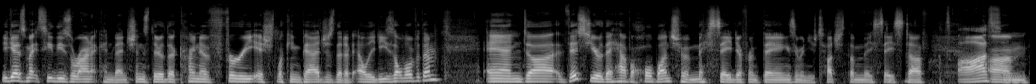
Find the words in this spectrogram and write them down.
You guys might see these around at conventions. They're the kind of furry-ish looking badges that have LEDs all over them, and uh, this year they have a whole bunch of them. They say different things, and when you touch them, they say stuff. It's awesome. Um,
